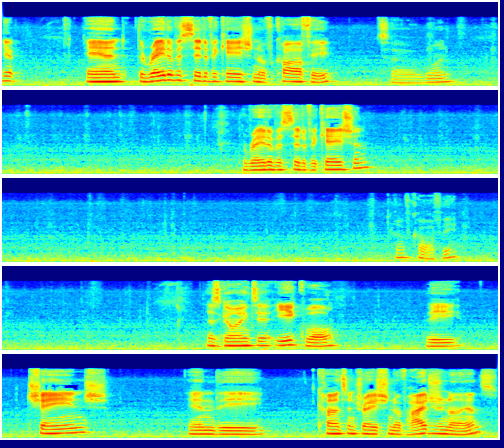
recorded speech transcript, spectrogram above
Yep. And the rate of acidification of coffee, so one, the rate of acidification. Of coffee. Is going to equal the change in the concentration of hydrogen ions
